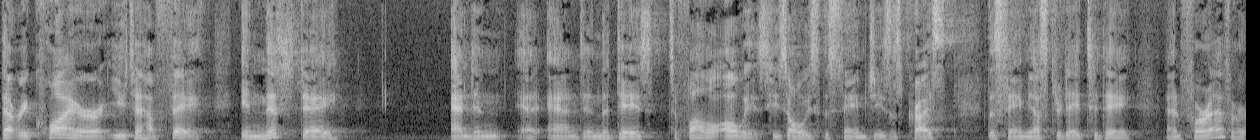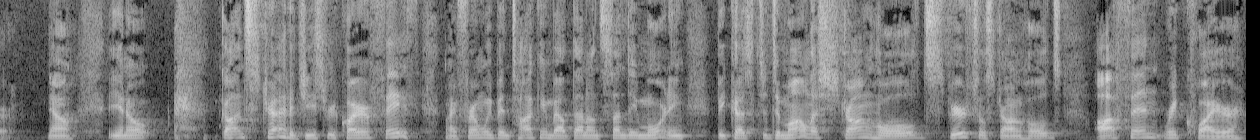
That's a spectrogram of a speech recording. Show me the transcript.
that require you to have faith in this day and in, and in the days to follow. Always. He's always the same. Jesus Christ, the same yesterday, today, and forever. Now, you know, God's strategies require faith. My friend, we've been talking about that on Sunday morning because to demolish strongholds, spiritual strongholds, often require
